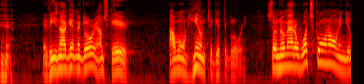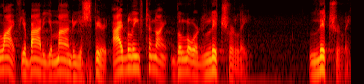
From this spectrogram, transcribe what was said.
if he's not getting the glory, I'm scared. I want him to get the glory. So, no matter what's going on in your life, your body, your mind, or your spirit, I believe tonight the Lord literally, literally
